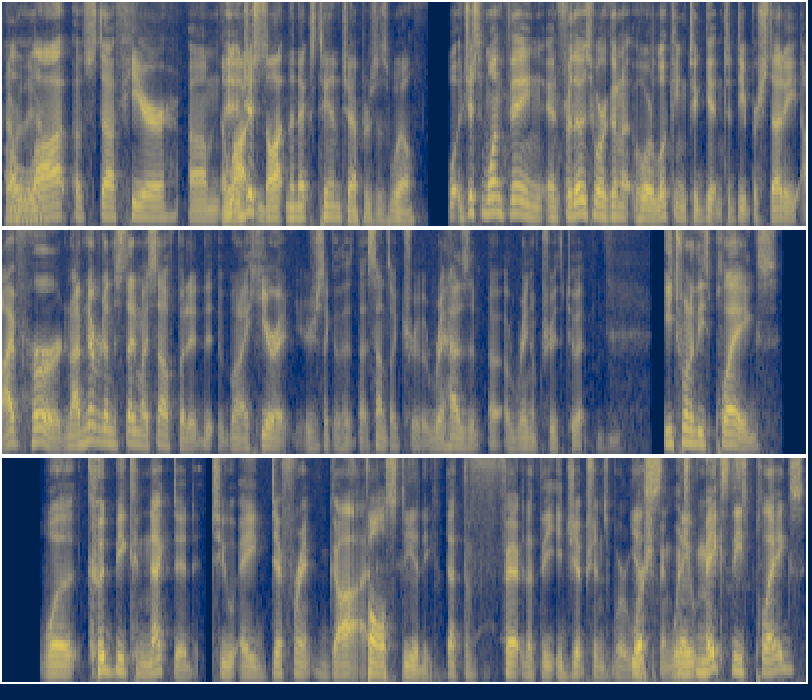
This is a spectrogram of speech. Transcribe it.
cover there. lot of stuff here. Um, A lot, just a lot in the next ten chapters as well. Well, just one thing, and for those who are gonna who are looking to get into deeper study, I've heard, and I've never done the study myself, but it, when I hear it, you're just like, "Oh, that, that sounds like true. It has a, a ring of truth to it. Mm-hmm. Each one of these plagues was could be connected to a different god False deity. that the that the Egyptians were Yes, worshiping, which they- makes these plagues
